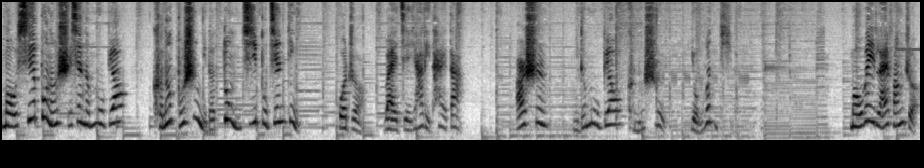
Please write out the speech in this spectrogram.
某些不能实现的目标，可能不是你的动机不坚定。或者外界压力太大，而是你的目标可能是有问题的。某位来访者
